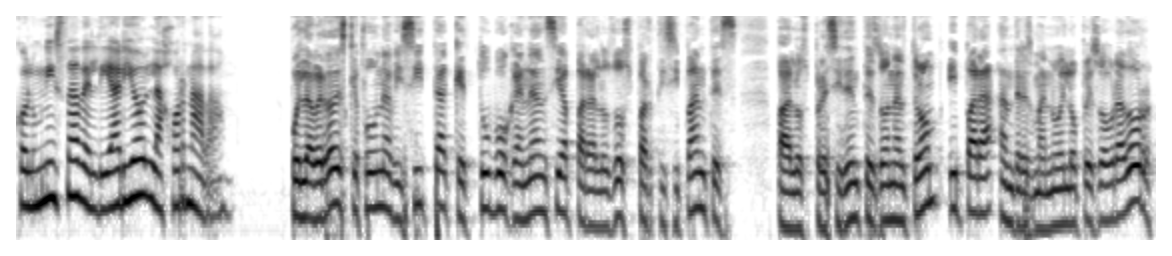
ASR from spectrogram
columnista del diario La Jornada. Pues la verdad es que fue una visita que tuvo ganancia para los dos participantes, para los presidentes Donald Trump y para Andrés Manuel López Obrador.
